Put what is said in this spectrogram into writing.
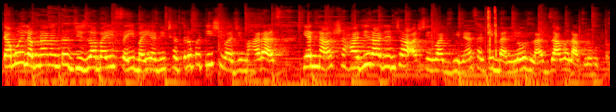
त्यामुळे लग्नानंतर जिजाबाई सईबाई आणि छत्रपती शिवाजी महाराज यांना शहाजीराजेंचा आशीर्वाद घेण्यासाठी बँगलोरला जावं लागलं होतं.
